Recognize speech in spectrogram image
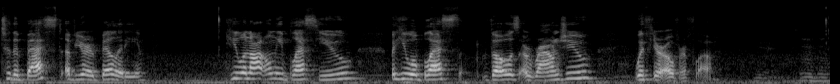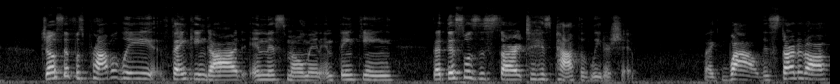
to the best of your ability, he will not only bless you, but he will bless those around you with your overflow. Mm-hmm. Joseph was probably thanking God in this moment and thinking that this was the start to his path of leadership. Like, wow, this started off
